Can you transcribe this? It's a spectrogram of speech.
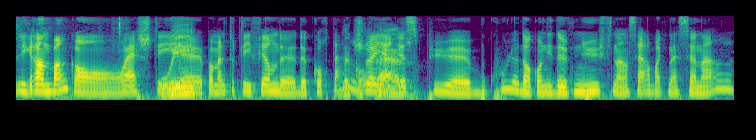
les grandes banques ont acheté Oui. euh, pas mal toutes les firmes de, de courtage. De là. il courtage. n'en reste plus euh, beaucoup. là. Donc, on est devenu financière Banque nationale.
